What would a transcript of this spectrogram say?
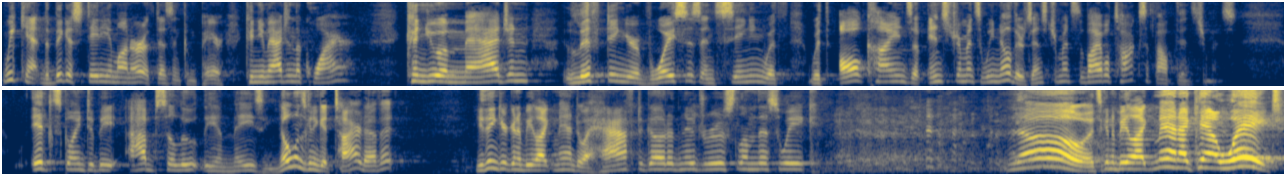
We can't. The biggest stadium on earth doesn't compare. Can you imagine the choir? Can you imagine lifting your voices and singing with, with all kinds of instruments. We know there's instruments, the Bible talks about the instruments. It's going to be absolutely amazing. No one's going to get tired of it. You think you're going to be like, man, do I have to go to New Jerusalem this week? no, it's going to be like, man, I can't wait.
